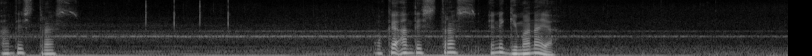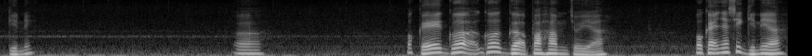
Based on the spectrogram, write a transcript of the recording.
Anti stress. Oke, okay, anti stress. Ini gimana ya? Gini. Uh, Oke, okay, gua gua gak paham cuy ya. Oh, kayaknya sih gini ya.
